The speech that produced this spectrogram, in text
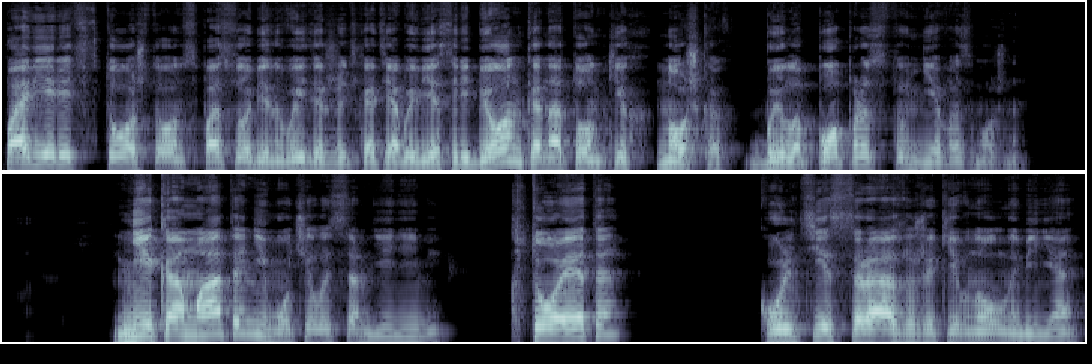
Поверить в то, что он способен выдержать хотя бы вес ребенка на тонких ножках, было попросту невозможно. Никомата не мучилась сомнениями. «Кто это?» Культист сразу же кивнул на меня.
